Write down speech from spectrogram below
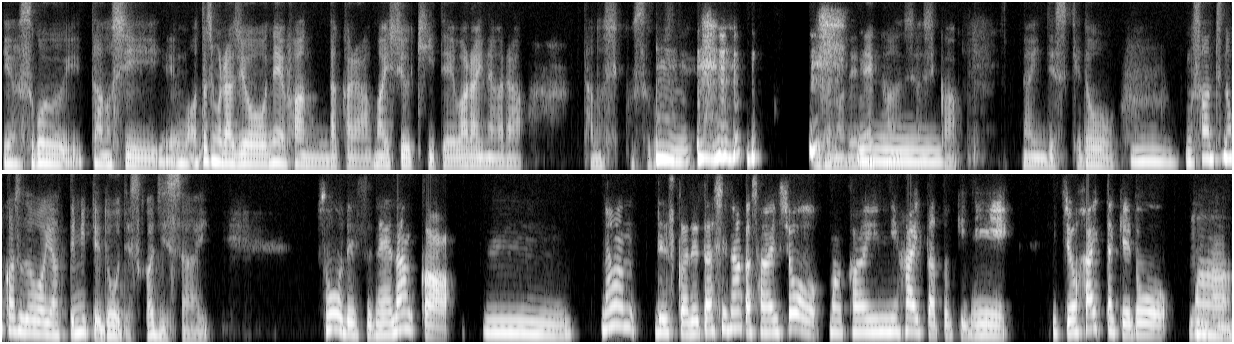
いやすごい楽しい。私もラジオねファンだから毎週聞いて笑いながら楽しく過ごしているのでね、感謝しかないんですけど、うん、産地の活動はやってみてどうですか実際？そうですね。なんかうん。なんですかね。私なんか最初、まあ、会員に入った時に一応入ったけどまあ、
